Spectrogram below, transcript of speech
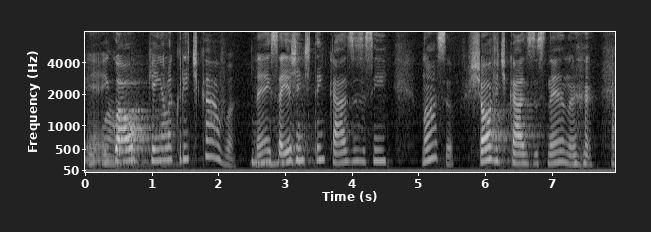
é, igual. quem ela criticava né? Uhum. isso aí a gente tem casos assim nossa, chove de casos, né? Na,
